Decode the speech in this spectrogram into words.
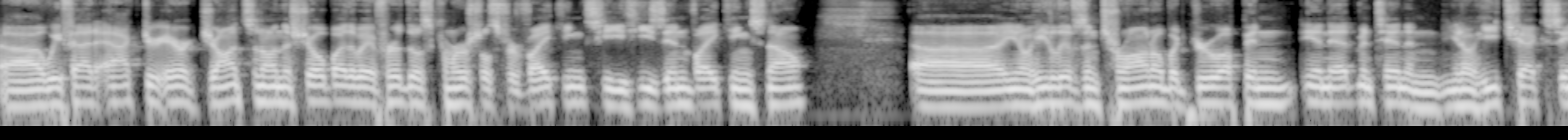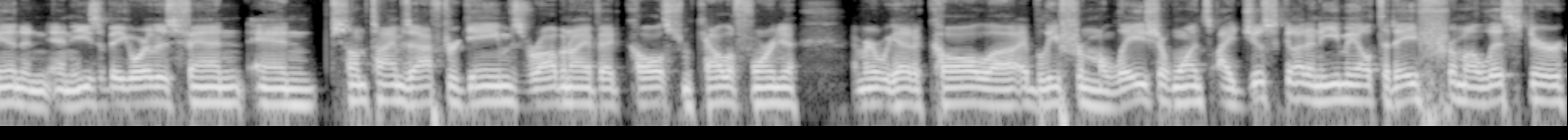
Uh, we've had actor Eric Johnson on the show. By the way, I've heard those commercials for Vikings. He, he's in Vikings now. Uh, you know, he lives in Toronto but grew up in in Edmonton, and you know he checks in, and, and he's a big Oilers fan. And sometimes after games, Rob and I have had calls from California. I remember we had a call, uh, I believe, from Malaysia once. I just got an email today from a listener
